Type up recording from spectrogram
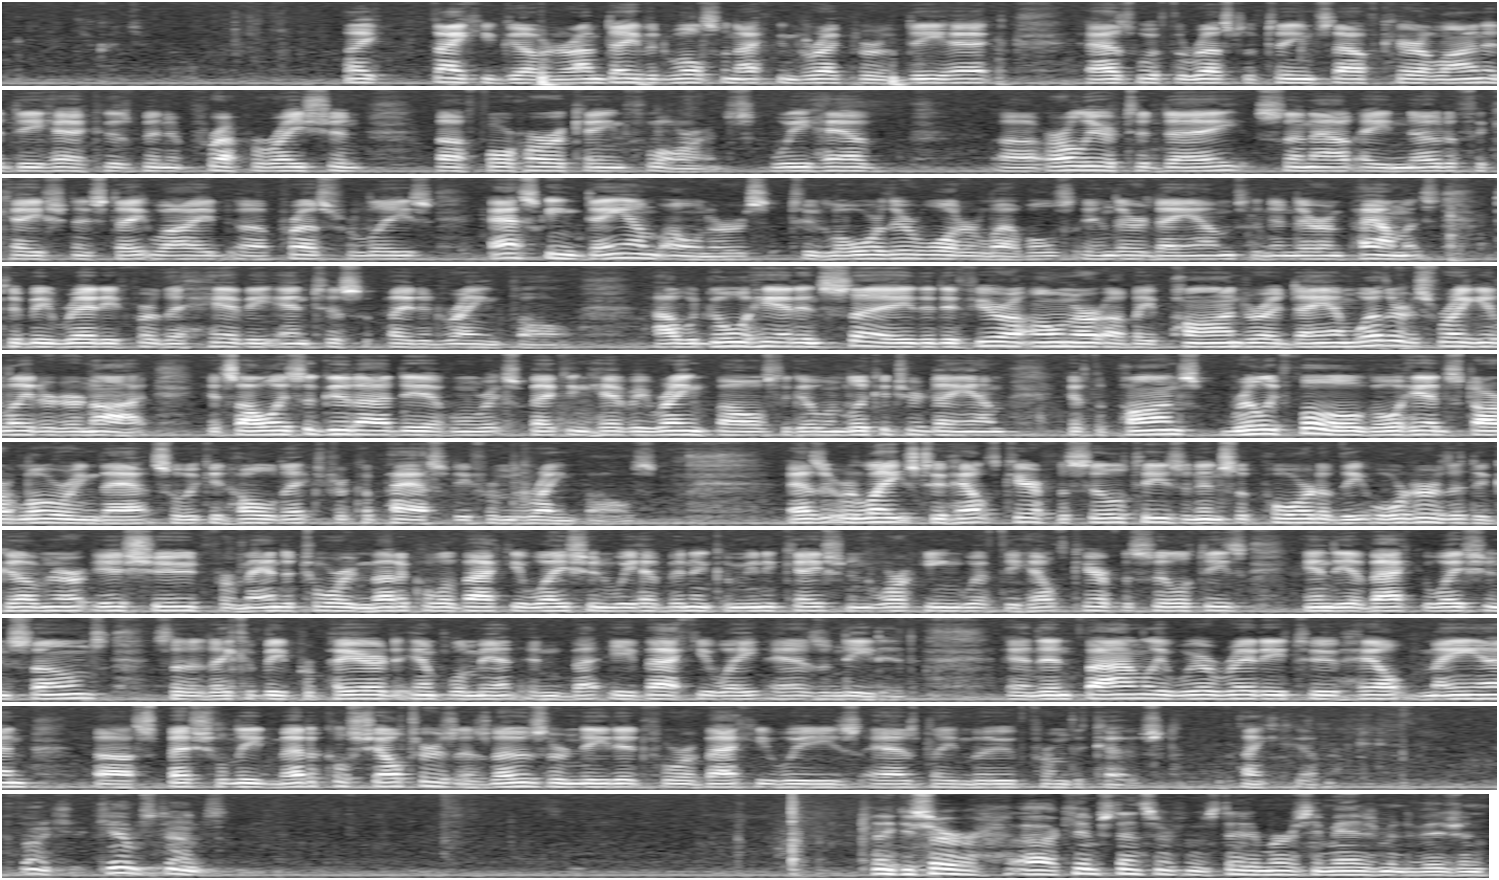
Thank, thank you, Governor. I'm David Wilson, Acting Director of DHEC. As with the rest of Team South Carolina, DHEC has been in preparation uh, for Hurricane Florence. We have uh, earlier today sent out a notification, a statewide uh, press release, asking dam owners to lower their water levels in their dams and in their impoundments to be ready for the heavy anticipated rainfall. I would go ahead and say that if you're a owner of a pond or a dam, whether it's regulated or not, it's always a good idea when we're expecting heavy rainfalls to go and look at your dam. If the pond's really full, go ahead and start lowering that so it can hold extra capacity from the rainfalls. As it relates to healthcare facilities and in support of the order that the governor issued for mandatory medical evacuation, we have been in communication and working with the healthcare facilities in the evacuation zones so that they could be prepared to implement and evacuate as needed. And then finally, we're ready to help man uh, special need medical shelters as those are needed for evacuees as they move from the coast. Thank you, Governor. Thank you. Kim Stenson. Thank you, sir. Uh, Kim Stenson from the State Emergency Management Division.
